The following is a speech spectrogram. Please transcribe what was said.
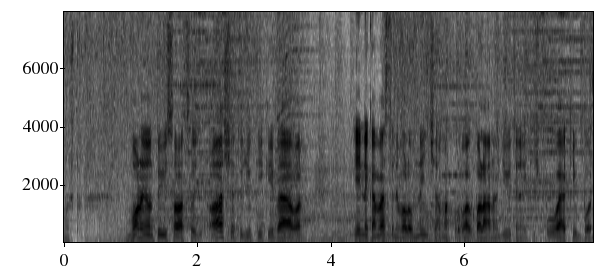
most van olyan tűzharc, hogy azt se tudjuk ki kivel van. Én nekem veszteni valóm nincsen, megpróbálok Balának gyűjteni egy kis póvelkibot.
